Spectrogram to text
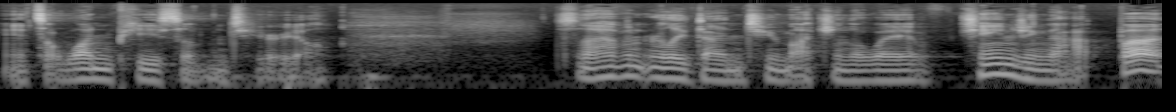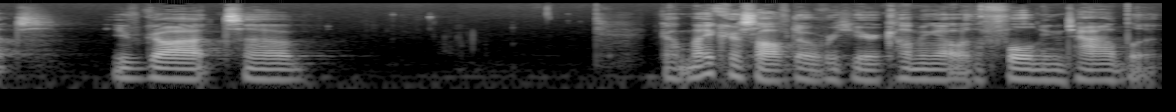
it's a one piece of material. So I haven't really done too much in the way of changing that. But you've got uh, got Microsoft over here coming out with a folding tablet.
